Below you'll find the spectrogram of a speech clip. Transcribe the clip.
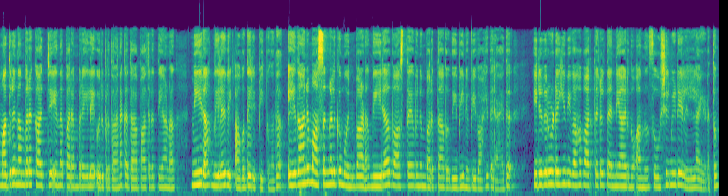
മധുര നമ്പരക്കാറ്റ് എന്ന പരമ്പരയിലെ ഒരു പ്രധാന കഥാപാത്രത്തെയാണ് മീര നിലവിൽ അവതരിപ്പിക്കുന്നത്. ഏതാനും മാസങ്ങൾക്ക് മുൻപാണ് മീര വാസുദേവനും ഭർത്താവ് വിപിനും വിവാഹിതരായത്. ഇരുവരുടെയും വിവാഹ വാർത്തകൾ തന്നെയായിരുന്നു അന്ന് സോഷ്യൽ മീഡിയയിൽ എല്ലായിടത്തും.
